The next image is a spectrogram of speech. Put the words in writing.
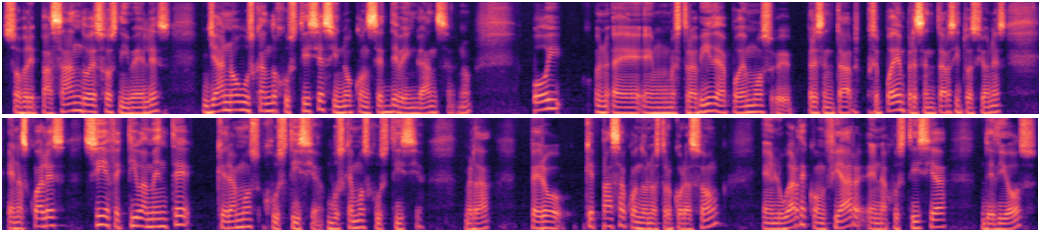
sobrepasando esos niveles, ya no buscando justicia, sino con sed de venganza. Hoy eh, en nuestra vida podemos eh, presentar, se pueden presentar situaciones en las cuales sí efectivamente queramos justicia, busquemos justicia, ¿verdad? Pero ¿qué pasa cuando nuestro corazón, en lugar de confiar en la justicia de Dios,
